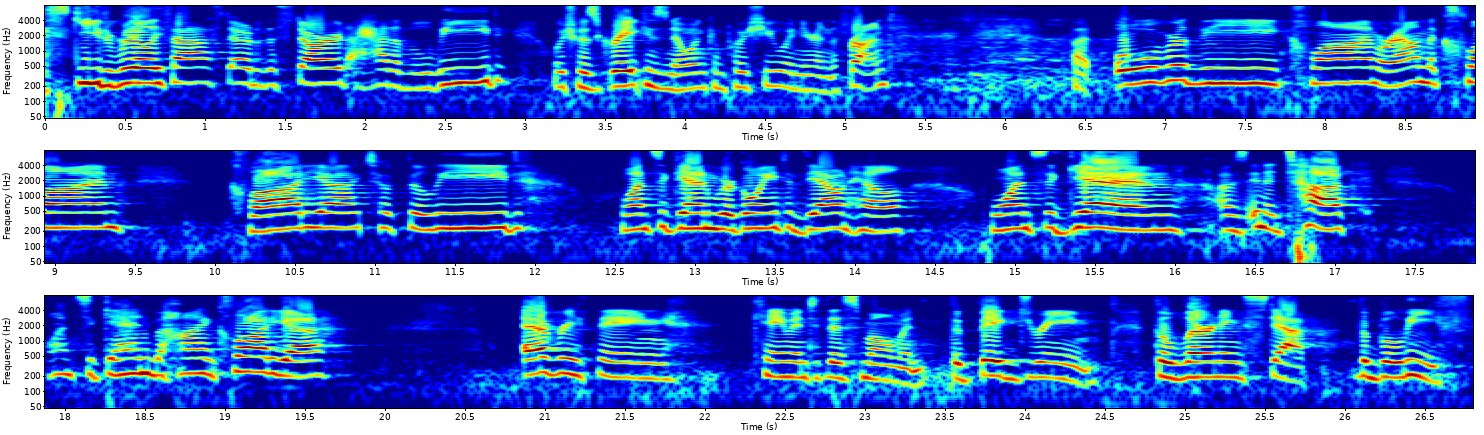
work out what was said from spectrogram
skied really fast out of the start. I had a lead, which was great because no one can push you when you're in the front. But over the climb, around the climb, Claudia took the lead. Once again, we were going to downhill. Once again, I was in a tuck. Once again, behind Claudia. Everything came into this moment the big dream, the learning step, the belief.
